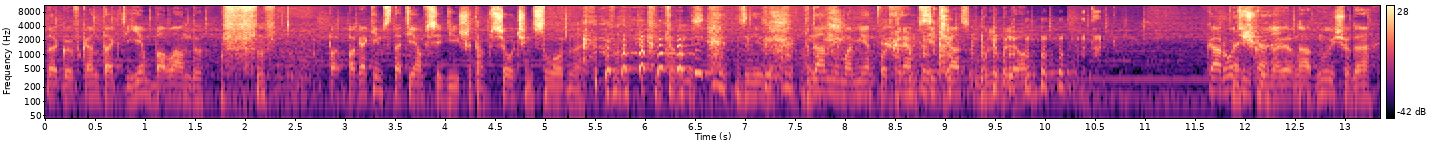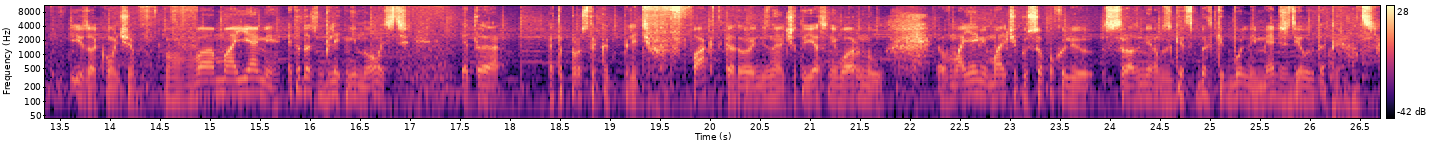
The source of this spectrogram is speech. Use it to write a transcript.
такой ВКонтакте, ем баланду. По, по каким статьям сидишь, и там все очень сложно. В данный момент, вот прям сейчас влюблен. Коротенькую, наверное, одну еще, да? И закончим. В Майами, это даже, блядь, не новость. Это это просто как, блядь, факт, который, не знаю, что-то я с него орнул. В Майами мальчику с опухолью с размером с баскетбольный мяч сделают операцию.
